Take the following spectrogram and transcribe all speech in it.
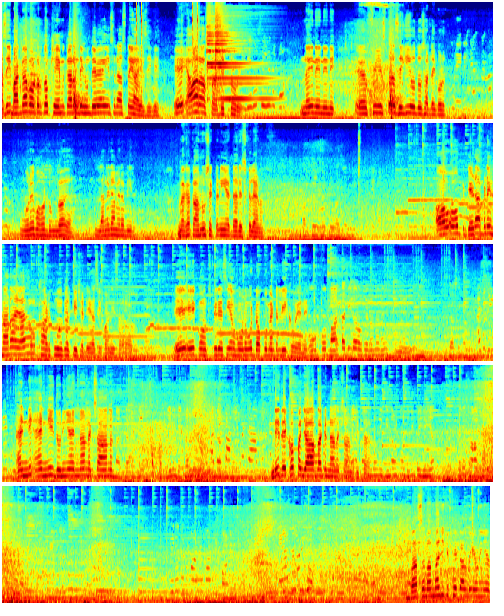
ਅਸੀਂ ਬਾਗਾ ਬਾਰਡਰ ਤੋਂ ਖੇਮ ਕਰਨ ਦੇ ਹੁੰਦੇ ਹੋਏ ਇਸ ਰਸਤੇ ਆਏ ਸੀਗੇ। ਇਹ ਆਹ ਰਸਤਾ ਦਿੱਤੋ ਨਹੀਂ ਨਹੀਂ ਨਹੀਂ ਨਹੀਂ। ਫੀਸ ਤਾਂ ਸੀਗੀ ਉਦੋਂ ਸਾਡੇ ਕੋਲ। ਮੂਰੇ ਬਹੁਤ ਡੂੰਗਾ ਹੋਇਆ। ਲੰਘ ਜਾ ਮੇਰਾ ਵੀਰ। ਮੈਂ ਕਿਹਾ ਕਾਹਨੂੰ ਸਿੱਟਣੀ ਐਡਾ ਰਿਸਕ ਲੈਣਾ। ਉਹ ਉਹ ਜਿਹੜਾ ਆਪਣੇ ਹੜ ਆਇਆ, ਉਹ ਖਾੜਕੂਆਂ ਕਰਕੇ ਛੱਡਿਆ ਸੀ ਪਾਣੀ ਸਾਰਾ। ਇਹ ਇਹ ਕਨਸਪੀਰੇਸੀਆਂ ਹੁਣ ਉਹ ਡਾਕੂਮੈਂਟ ਲੀਕ ਹੋਏ ਨੇ। ਉਹ ਉਹ ਮਾਰਤਾ ਸੀਗਾ ਉਹ ਫਿਰ ਉਹਨਾਂ ਨੇ। ਐਨੀ ਐਨੀ ਦੁਨੀਆ ਇੰਨਾ ਨੁਕਸਾਨ। ਨਹੀਂ ਦੇਖੋ ਪੰਜਾਬ ਦਾ ਕਿੰਨਾ ਨੁਕਸਾਨ ਕੀਤਾ। ਬੱਸ ਮਾਮਾ ਜੀ ਕਿੱਥੇ ਚੱਲਦੀ ਹੋਣੀ ਆ?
